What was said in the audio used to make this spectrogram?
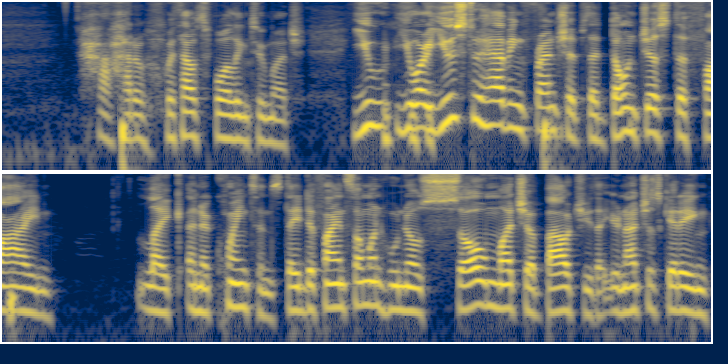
how, to without spoiling too much. You you are used to having friendships that don't just define like an acquaintance; they define someone who knows so much about you that you're not just getting.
